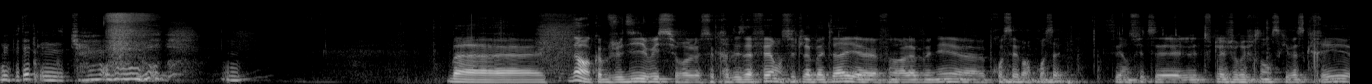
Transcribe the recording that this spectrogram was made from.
Mais peut-être que tu. bah, non, comme je dis, oui, sur le secret des affaires, ensuite la bataille, il euh, faudra la mener procès par procès. C'est ensuite toute la jurisprudence qui va se créer,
